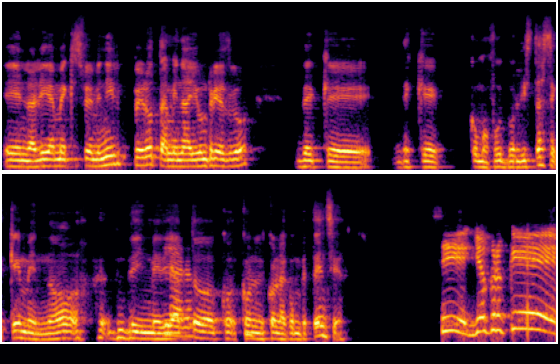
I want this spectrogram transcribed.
en la Liga MX femenil, pero también hay un riesgo de que, de que como futbolistas se quemen, ¿no? De inmediato con, la competencia. Sí, yo creo que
